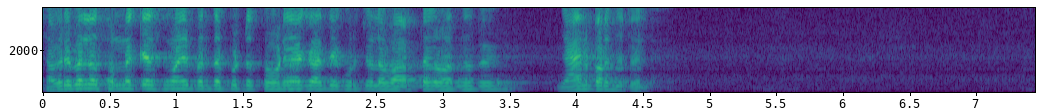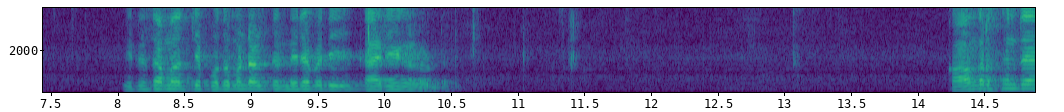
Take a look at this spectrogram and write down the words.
ശബരിമല സ്വർണക്കേസുമായി ബന്ധപ്പെട്ട് സോണിയാഗാന്ധിയെക്കുറിച്ചുള്ള വാർത്തകൾ വന്നത് ഞാൻ പറഞ്ഞിട്ടില്ല. ഇത് സംബന്ധിച്ച് പൊതുമണ്ഡലത്തിൽ നിരവധി കാര്യങ്ങളുണ്ട്. കോൺഗ്രസിന്റെ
